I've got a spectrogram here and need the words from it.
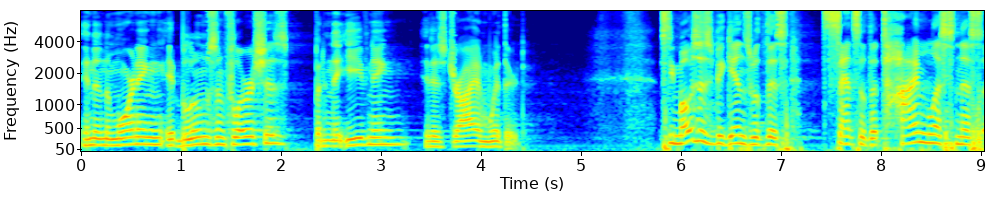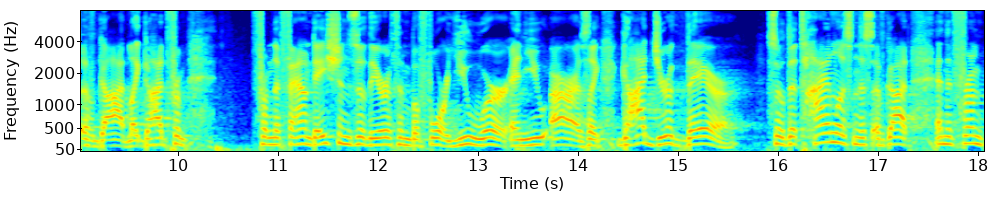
And in the morning it blooms and flourishes, but in the evening it is dry and withered. See, Moses begins with this sense of the timelessness of God. Like God from from the foundations of the earth and before. You were and you are. It's like, God, you're there. So the timelessness of God. And then from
